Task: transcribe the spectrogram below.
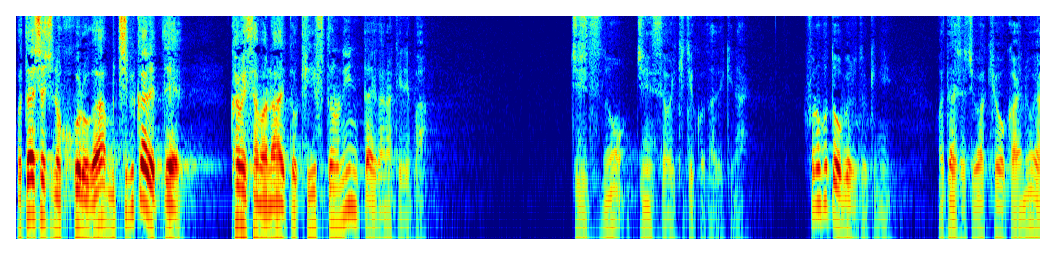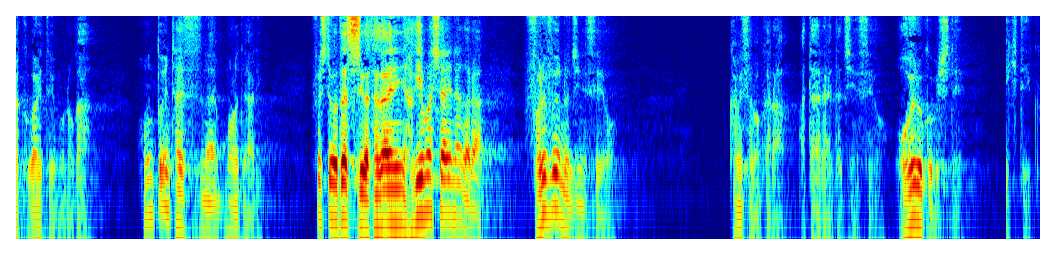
私たちの心が導かれて神様の愛とキリストの忍耐がなければ事実の人生を生きていくことはできない。そのことを覚えるときに私たちは教会の役割というものが本当に大切なものでありそして私たちが互いに励まし合いながらそれぞれの人生を神様から与えられた人生を大喜びして生きていく。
